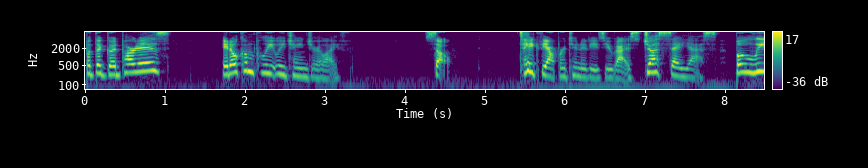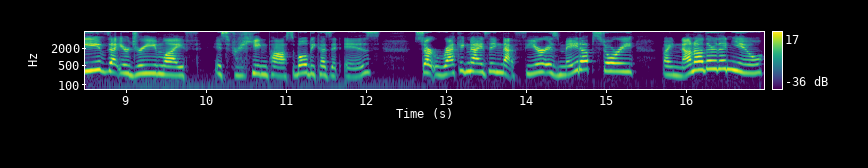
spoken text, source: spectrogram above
But the good part is, it'll completely change your life. So, take the opportunities, you guys. Just say yes. Believe that your dream life is freaking possible because it is. Start recognizing that fear is made up story by none other than you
